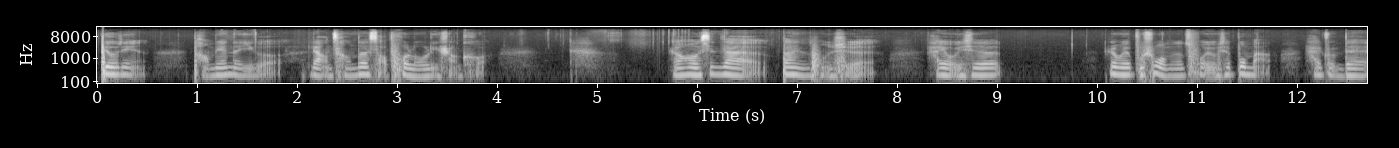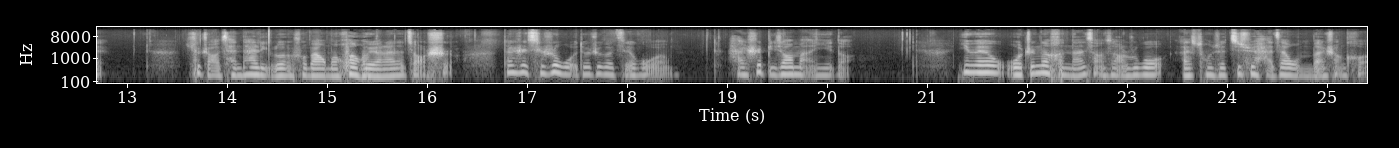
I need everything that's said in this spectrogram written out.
building 旁边的一个两层的小破楼里上课。然后现在班里的同学还有一些认为不是我们的错，有些不满，还准备去找前台理论，说把我们换回原来的教室。但是其实我对这个结果还是比较满意的。因为我真的很难想象，如果 S 同学继续还在我们班上课，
